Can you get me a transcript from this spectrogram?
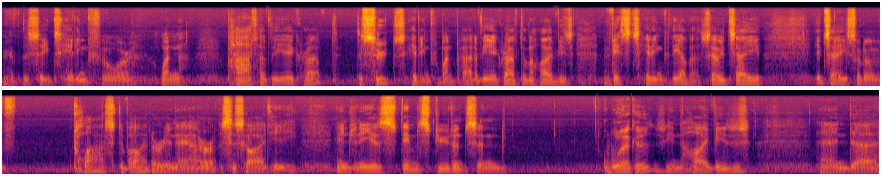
The seats heading for one part of the aircraft, the suits heading for one part of the aircraft, and the high vis vests heading for the other. So it's a, it's a sort of class divider in our society engineers, STEM students, and workers in high vis, and uh,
